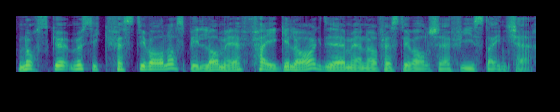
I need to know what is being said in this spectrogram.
Norske musikkfestivaler spiller med feige lag, det mener festivalsjef i Steinkjer.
